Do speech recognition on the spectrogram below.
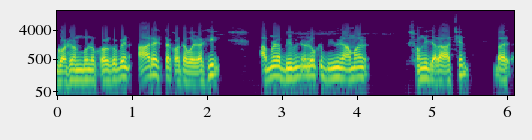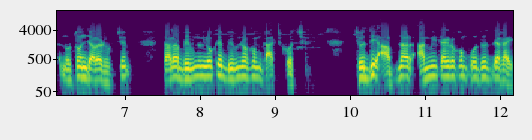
গঠনমূলক করবেন। আর একটা কথা বলে রাখি, আপনারা বিভিন্ন লোক বিভিন্ন আমার সঙ্গে যারা আছেন বা নতুন যারা ঢুকছেন, তারা বিভিন্ন লোকে বিভিন্ন রকম কাজ করছেন। যদি আপনার, আমি একরকম পদ্ধতি দেখাই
